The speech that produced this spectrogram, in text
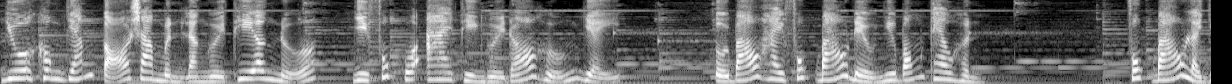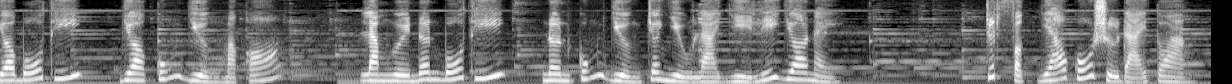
vua không dám tỏ ra mình là người thi ân nữa, vì phúc của ai thì người đó hưởng vậy. Tội báo hay phúc báo đều như bóng theo hình. Phúc báo là do bố thí, do cúng dường mà có làm người nên bố thí, nên cúng dường cho nhiều là vì lý do này. Trích phật giáo cố sự đại toàn.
